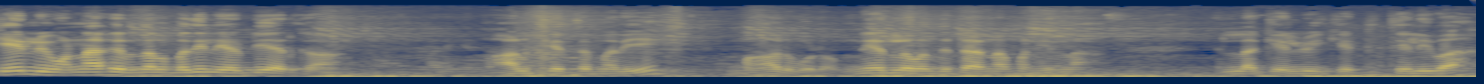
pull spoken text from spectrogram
கேள்வி ஒன்றாக இருந்தாலும் பதில் எப்படியா இருக்கும் ஆளுக்கு ஏற்ற மாதிரி மாறுபடும். நேரில் வந்துட்டா என்ன பண்ணிடலாம்? எல்லா கேள்வியும் கேட்டு தெளிவாக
